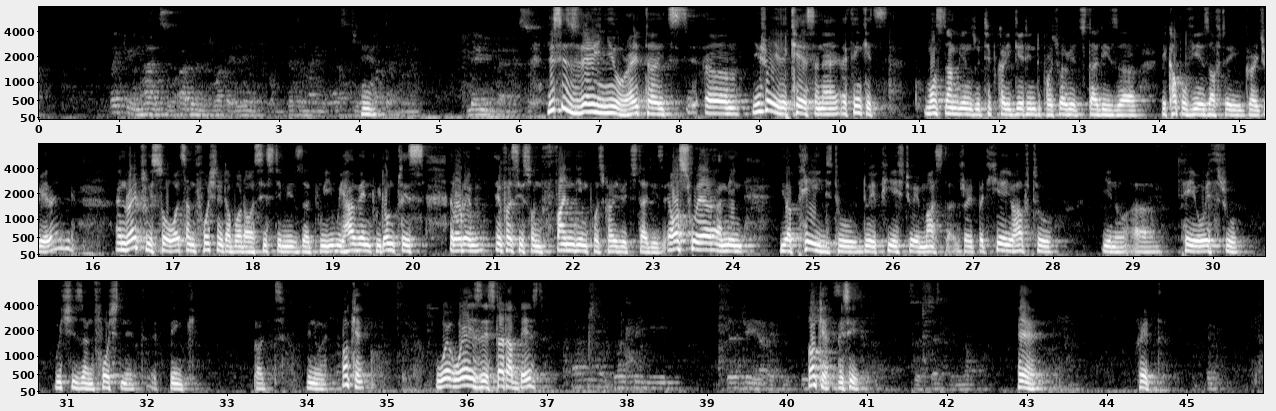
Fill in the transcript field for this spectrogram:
like to enhance or add on to what I learned from data mining last year. Yeah. What I've been learning by myself. This is very new, right? Uh, it's um, usually the case, and I, I think it's most Zambians would typically get into postgraduate studies uh, a couple of years after you graduate. And, and rightfully so. What's unfortunate about our system is that we, we haven't, we don't place a lot of emphasis on funding postgraduate studies. Elsewhere, I mean, you are paid to do a PhD or a master's, right? But here you have to, you know, uh, pay your way through, which is unfortunate, I think. But anyway, okay. Where, where is the startup based? Uh, don't really, don't really have a Okay, I see. So it's just remote. Yeah. Great.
